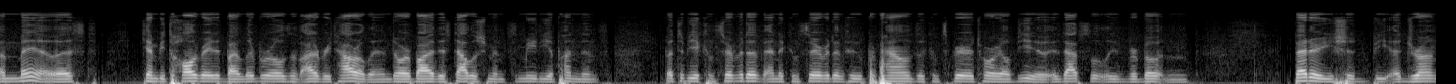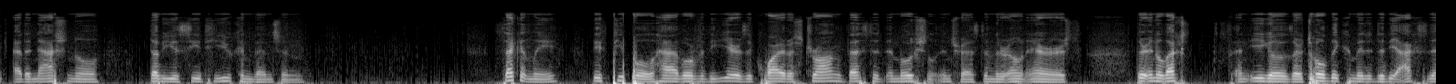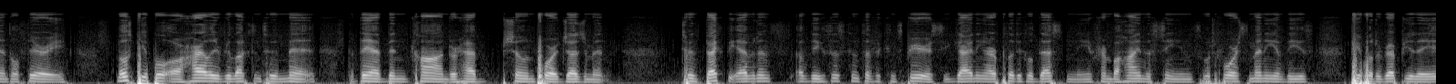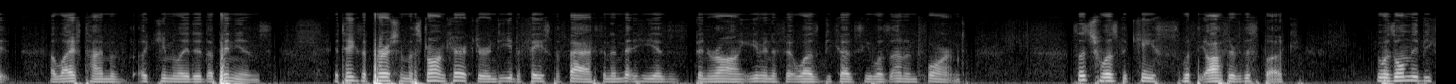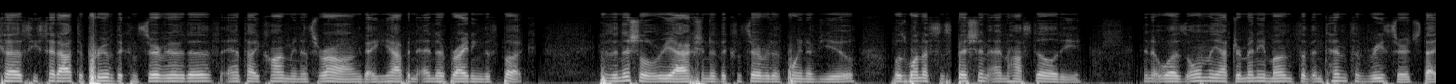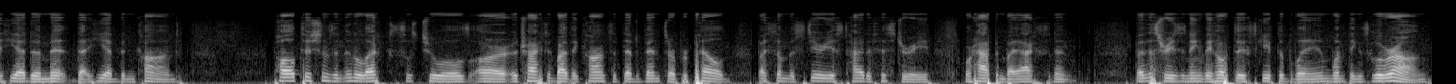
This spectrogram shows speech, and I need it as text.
A Maoist can be tolerated by liberals of ivory towerland or by the establishment's media pundits, but to be a conservative and a conservative who propounds a conspiratorial view is absolutely verboten. Better you should be a drunk at a national WCTU convention. Secondly, these people have over the years acquired a strong vested emotional interest in their own errors. Their intellects and egos are totally committed to the accidental theory. Most people are highly reluctant to admit that they have been conned or have shown poor judgment. To inspect the evidence of the existence of a conspiracy guiding our political destiny from behind the scenes would force many of these people to repudiate a lifetime of accumulated opinions. It takes a person with strong character indeed to face the facts and admit he has been wrong even if it was because he was uninformed. Such was the case with the author of this book. It was only because he set out to prove the conservative anti-communists wrong that he happened to end up writing this book. His initial reaction to the conservative point of view was one of suspicion and hostility, and it was only after many months of intensive research that he had to admit that he had been conned. Politicians and intellectuals are attracted by the concept that events are propelled by some mysterious tide of history, or happen by accident. By this reasoning they hope to escape the blame when things go wrong.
